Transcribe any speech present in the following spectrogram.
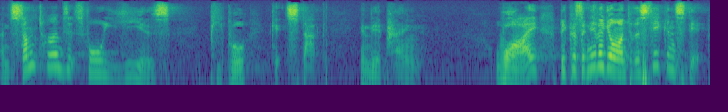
And sometimes it's for years people get stuck in their pain. Why? Because they never go on to the second step.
